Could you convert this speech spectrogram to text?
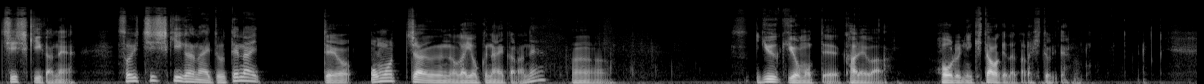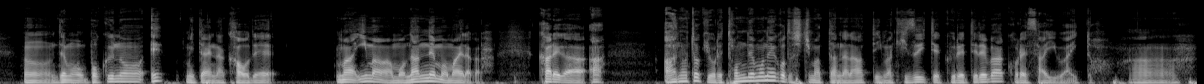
知識がね、そういう知識がないと打てないって思っちゃうのが良くないからね。うん。勇気を持って彼はホールに来たわけだから一人で。うん。でも僕の、え？みたいな顔でまあ今はもう何年も前だから、彼が、あ、あの時俺とんでもねえことしちまったんだなって今気づいてくれてればこれ幸いと。ああ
